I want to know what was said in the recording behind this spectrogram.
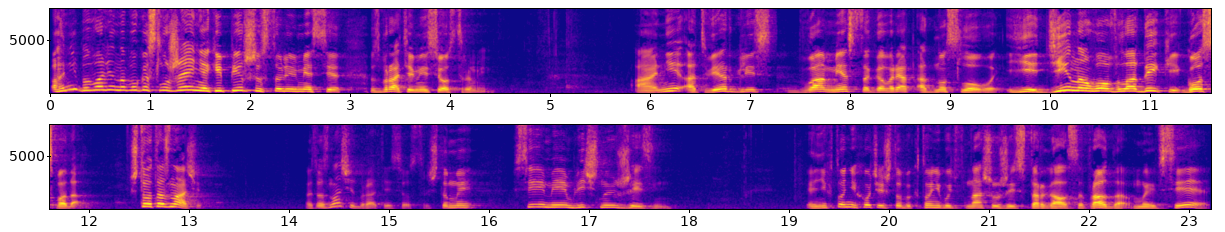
Они бывали на богослужениях и пиршествовали вместе с братьями и сестрами. А они отверглись, два места говорят одно слово. Единого владыки, Господа. Что это значит? Это значит, братья и сестры, что мы все имеем личную жизнь и никто не хочет, чтобы кто-нибудь в нашу жизнь вторгался, правда? Мы все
